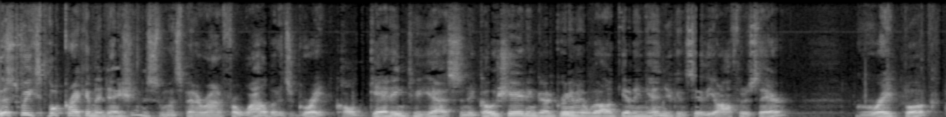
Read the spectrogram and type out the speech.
This week's book recommendation, this one's been around for a while, but it's great, called Getting to Yes, Negotiating an Agreement Without Giving In. You can see the authors there. Great book.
